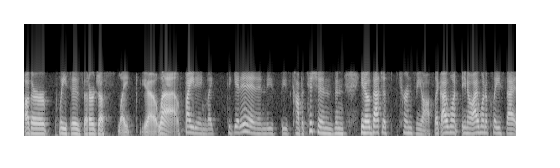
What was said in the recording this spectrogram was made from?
other places that are just like yeah, wow, fighting, like to get in and these these competitions. And you know that just turns me off. Like i want you know i want a place that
